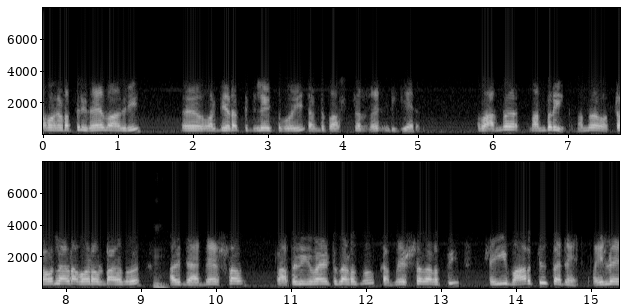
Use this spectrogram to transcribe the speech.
അപകടത്തിൽ ഇതേമാതിരി വണ്ടിയുടെ പിന്നിലേക്ക് പോയി രണ്ട് പാസഞ്ചറിനെ ഇടിക്കുകയായിരുന്നു. അപ്പൊ അന്ന് മന്ത്രി അന്ന് ഒക്ടോബറിലാണ് അപകടം ഉണ്ടാകുന്നത്. അതിന്റെ അന്വേഷണം പ്രാഥമികമായിട്ട് നടന്നു കമ്മീഷൻ നടത്തി. പക്ഷെ ഈ മാർച്ചിൽ തന്നെ റെയിൽവേ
